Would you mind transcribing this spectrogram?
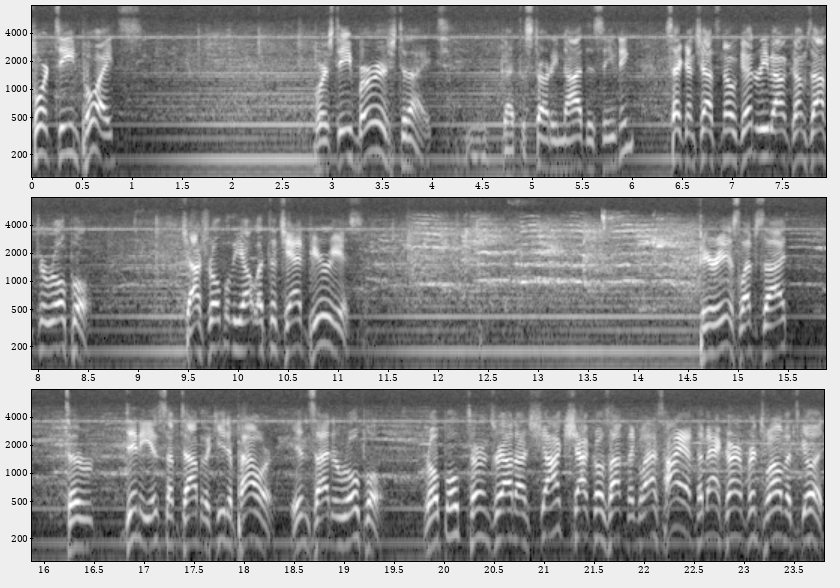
14 points for Steve Burrish tonight. Got the starting nod this evening. Second shot's no good. Rebound comes off to Ropel. Josh Ropel, the outlet to Chad Purius. Purius left side to Dinius up top of the key to power. Inside to Ropel. Ropel turns around on Shock. Shot goes off the glass. High at the back arm for 12. It's good.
